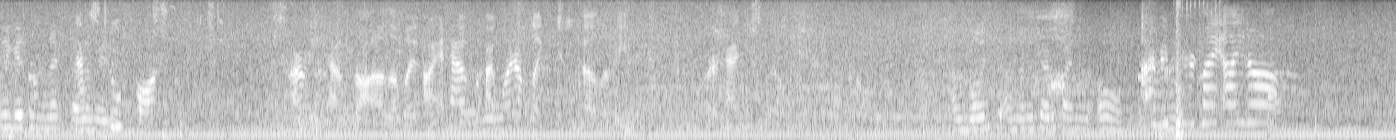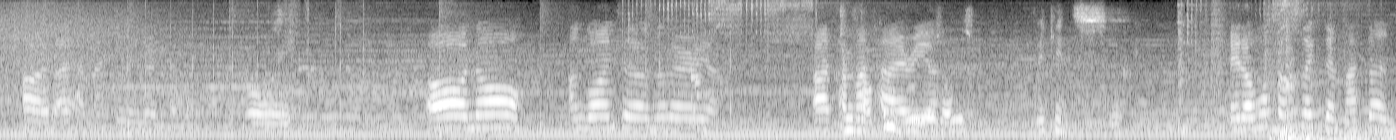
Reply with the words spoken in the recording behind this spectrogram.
need to get to the next That's elevator. too far. I already have the elevator. I have. I went up like two elevators. Or had two elevators. I'm going to. I'm gonna try to find. An, oh. I repaired my item. Oh, I have my. I already have that. Oh wait. Oh no! I'm going to another area. Uh, Dude, how Tamata come Blue area. is always freaking sick? It almost sounds like the mata in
